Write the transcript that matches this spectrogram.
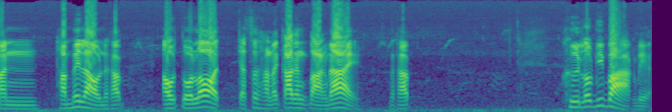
มันทำให้เรานะครับ เอาตัวรอดจากสถานการณ์ต่างๆได้นะครับ คือรถวิบากเนี่ย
